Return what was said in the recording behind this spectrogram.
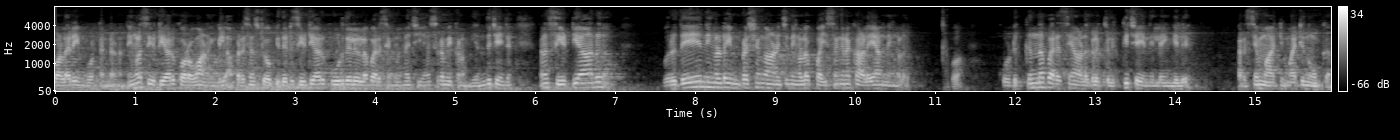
വളരെ ഇമ്പോർട്ടന്റ് ആണ്. നിങ്ങൾ സി ടി ആർ കുറവാണെങ്കിൽ ആ പരസ്യം സ്റ്റോപ്പ് ചെയ്തിട്ട് സി ടി ആർ കൂടുതലുള്ള പരസ്യങ്ങൾ തന്നെ ചെയ്യാൻ ശ്രമിക്കണം. എന്ത് ചേഞ്ച് കാരണം സി ടി ആർ വെറുതെ നിങ്ങളുടെ ഇംപ്രഷൻ കാണിച്ച് നിങ്ങളുടെ പൈസ ഇങ്ങനെ കളയാണ് നിങ്ങൾ അപ്പോൾ കൊടുക്കുന്ന പരസ്യം ആളുകൾ ക്ലിക്ക് ചെയ്യുന്നില്ലെങ്കിൽ പരസ്യം മാറ്റി മാറ്റി നോക്കുക.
